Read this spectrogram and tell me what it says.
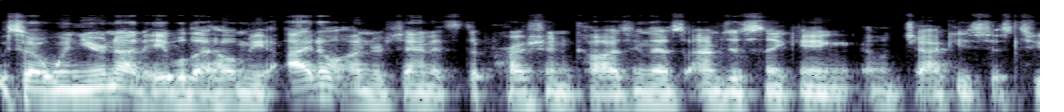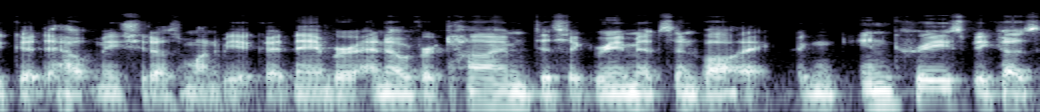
so when you're not able to help me, I don't understand it's depression causing this. I'm just thinking, oh, Jackie's just too good to help me. She doesn't want to be a good neighbor. And over time, disagreements involve increase because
